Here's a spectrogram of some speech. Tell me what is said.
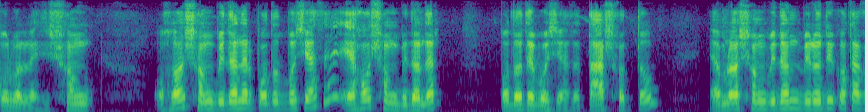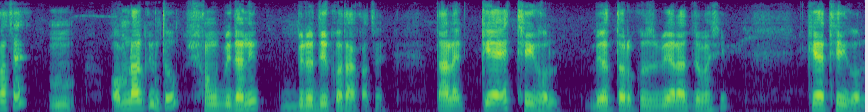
করবার লাগছি। সং অহ সংবিধানের পদত বসে আছে, এহ সংবিধানের পদতে বসে আছে। তার সত্ত্বেও আমরা সংবিধান বিরোধী কথা কথা আমরাও কিন্তু সাংবিধানিক বিরোধী কথা কথা তাহলে কে ঠিক হল? বৃহত্তর কুচবিহার রাজ্যবাসী? কে ঠিক হল?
